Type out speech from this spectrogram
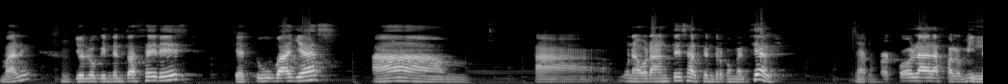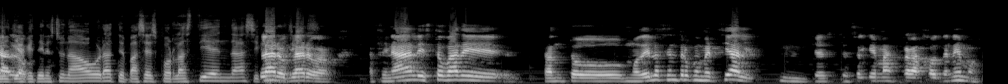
¿Vale? Hmm. Yo lo que intento hacer es que tú vayas a, a una hora antes al centro comercial. Claro. La Coca-Cola, las palomitas. Y ya que tienes una hora, te pases por las tiendas. Y claro, claro. Al final esto va de tanto modelo centro comercial, mm, que es, el que más trabajado tenemos,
